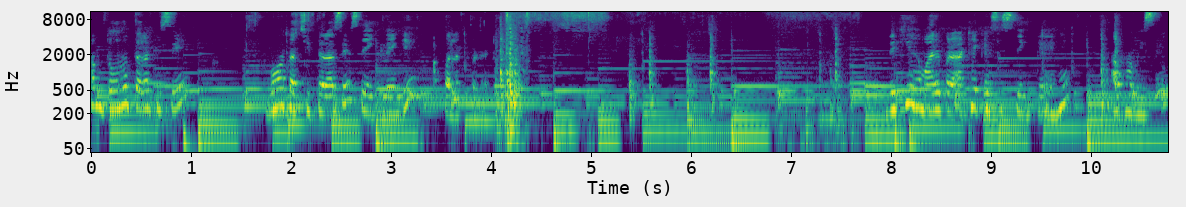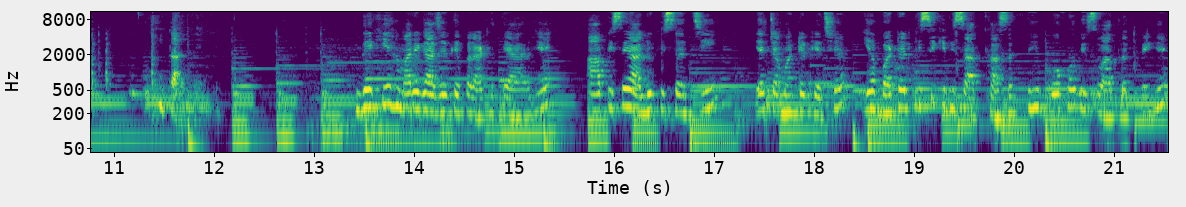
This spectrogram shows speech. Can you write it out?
हम दोनों तरफ़ इसे बहुत अच्छी तरह से सेक लेंगे पलट पलट देखिए हमारे पराठे कैसे सीख गए हैं। अब हम इसे निकाल लेंगे देखिए हमारे गाजर के पराठे तैयार हैं। आप इसे आलू की सब्ज़ी या टमाटर के केचप या बटर किसी के भी साथ खा सकते हैं। बहुत ही स्वाद लगते हैं।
